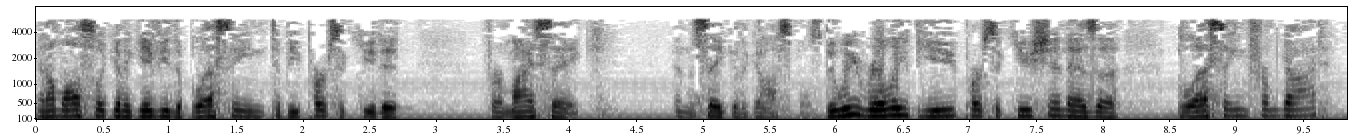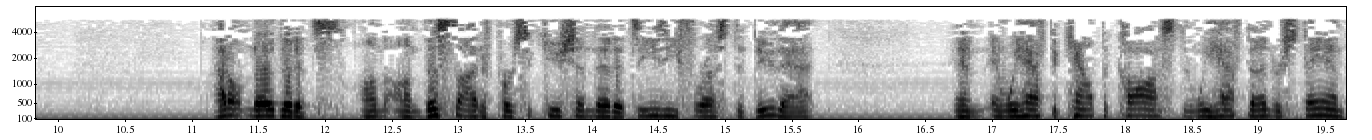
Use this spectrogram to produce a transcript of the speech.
And I'm also going to give you the blessing to be persecuted for my sake and the sake of the Gospels. Do we really view persecution as a blessing from God? I don't know that it's on on this side of persecution that it's easy for us to do that. And and we have to count the cost and we have to understand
